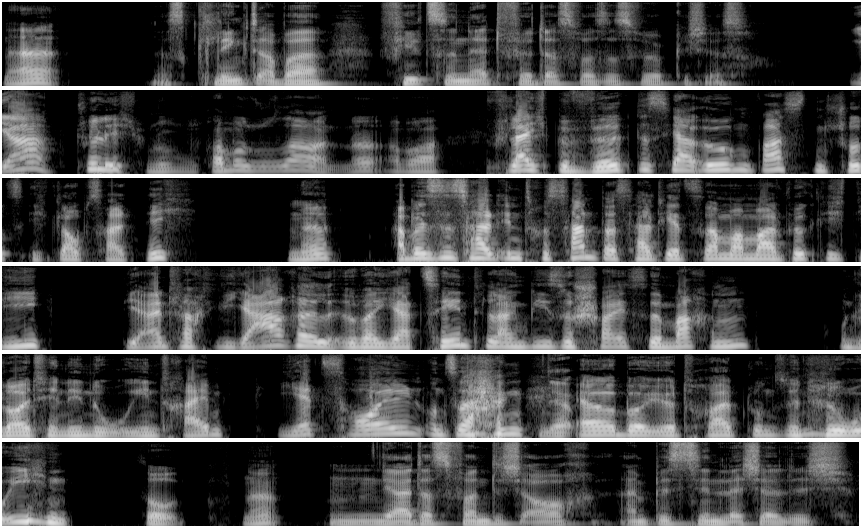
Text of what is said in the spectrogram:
Ne? Das klingt aber viel zu nett für das, was es wirklich ist. Ja, natürlich, kann man so sagen, ne? Aber vielleicht bewirkt es ja irgendwas, einen Schutz, ich glaube es halt nicht, ne? Aber es ist halt interessant, dass halt jetzt, sagen wir mal, wirklich die, die einfach Jahre, über Jahrzehnte lang diese Scheiße machen und Leute in den Ruin treiben, jetzt heulen und sagen, ja. aber ihr treibt uns in den Ruin. So, ne? Hm, Ja, das fand ich auch ein bisschen lächerlich.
